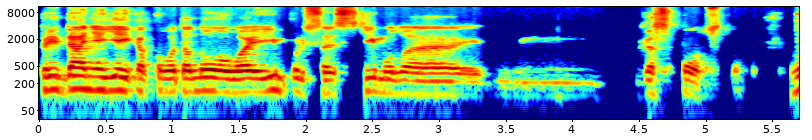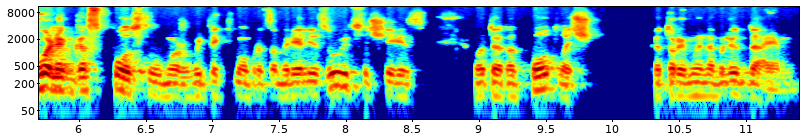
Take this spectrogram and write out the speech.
придание ей какого-то нового импульса стимула господству. Воля к господству может быть таким образом реализуется через вот этот потлач который мы наблюдаем.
